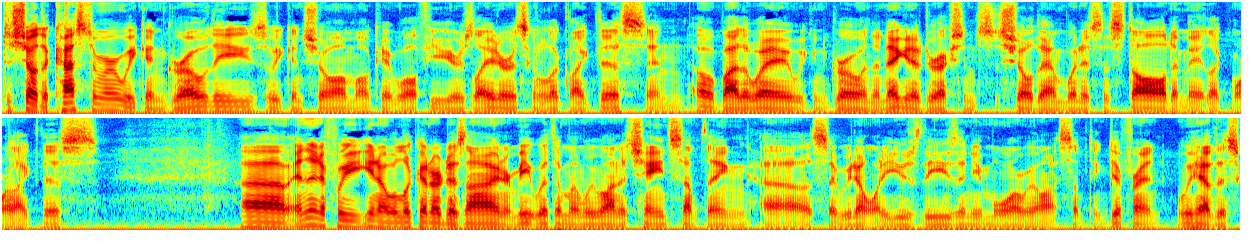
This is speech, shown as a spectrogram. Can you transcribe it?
to show the customer, we can grow these. We can show them, okay, well, a few years later, it's going to look like this. And, oh, by the way, we can grow in the negative directions to show them when it's installed, it may look more like this. Uh, and then if we, you know, look at our design or meet with them and we want to change something, uh, let's say we don't want to use these anymore, we want something different, we have this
